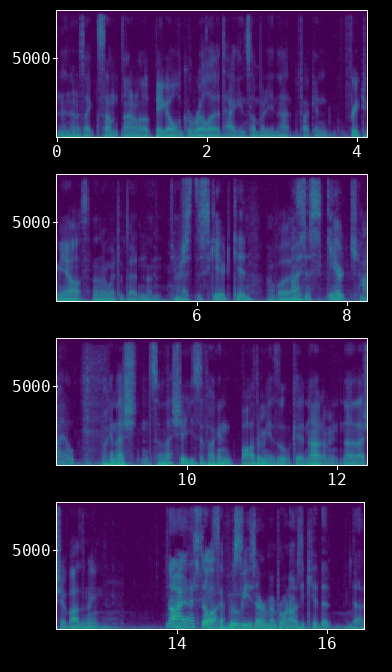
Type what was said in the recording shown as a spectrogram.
then there was like some I don't know a big old gorilla attacking somebody and that fucking freaked me out. So then I went to bed and then You were I- just a scared kid. I was, oh, I was a scared child. fucking that. Sh- some of that shit used to fucking bother me as a little kid. Not I mean none of that shit bothers me. No, I, I still Except movies I remember when I was a kid that that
